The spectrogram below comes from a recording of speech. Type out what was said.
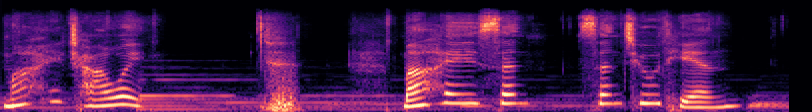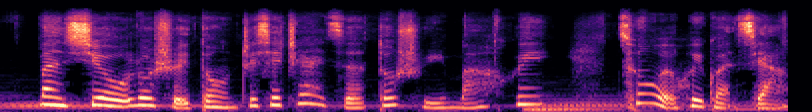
麻黑茶味，麻黑三三秋田、曼秀落水洞这些寨子都属于麻黑村委会管辖。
